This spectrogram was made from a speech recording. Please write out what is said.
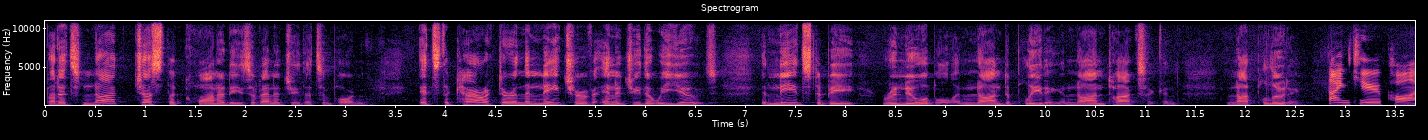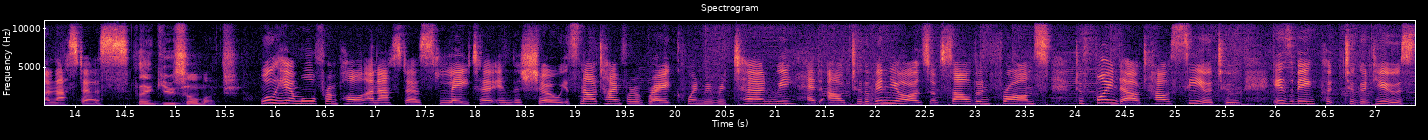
But it's not just the quantities of energy that's important. It's the character and the nature of energy that we use. It needs to be renewable and non-depleting and non-toxic and not polluting. Thank you, Paul Anastas. Thank you so much. We'll hear more from Paul Anastas later in the show. It's now time for a break. When we return, we head out to the vineyards of southern France to find out how CO2 is being put to good use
